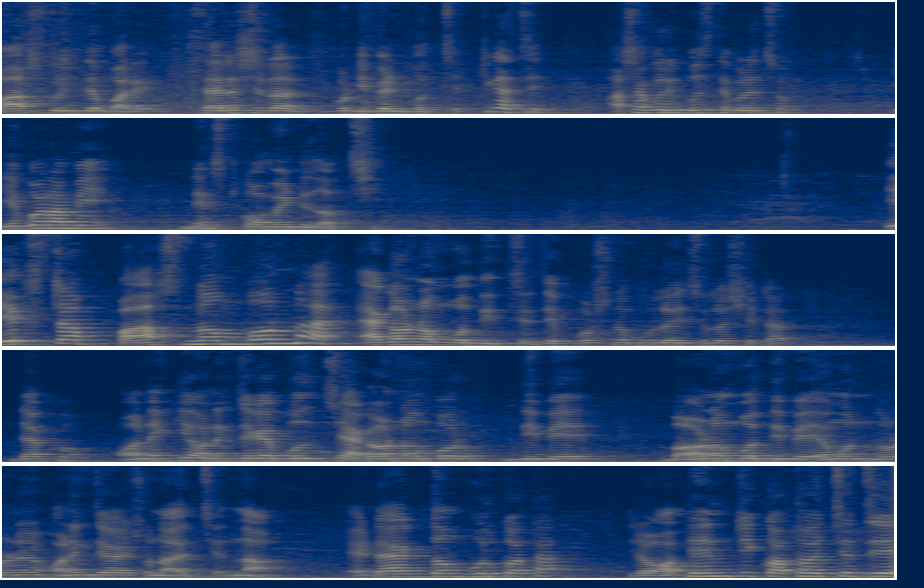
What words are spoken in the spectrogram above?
পাস করে দিতে পারে। স্যারের সেটার উপর ডিপেন্ড করছে। ঠিক আছে আশা করি বুঝতে পেরেছ। এবার আমি নেক্সট কমেন্টে যাচ্ছি। এক্সট্রা পাঁচ নম্বর না এগারো নম্বর দিচ্ছে? যে প্রশ্ন ভুল হয়েছিল সেটা। দেখো, অনেকে অনেক জায়গায় বলছে এগারো নম্বর দিবে, বারো নম্বর দিবে, এমন ধরনের অনেক জায়গায় শোনা যাচ্ছে। না, এটা একদম ভুল কথা। যেটা অথেন্টিক কথা হচ্ছে যে,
